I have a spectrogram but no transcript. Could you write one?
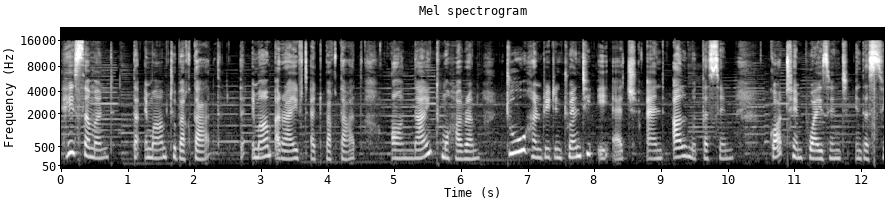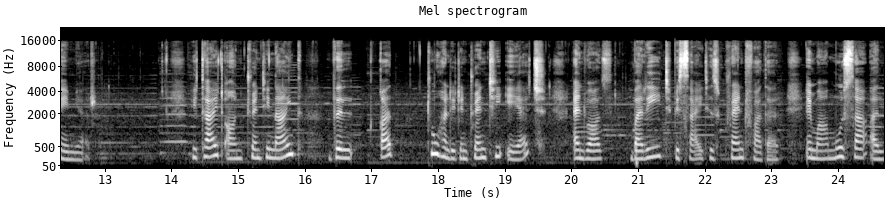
He summoned the Imam to Baghdad. The Imam arrived at Baghdad on 9th Muharram 220 AH and Al Mutasim got him poisoned in the same year. He died on 29th Dhul Qad 220 AH and was buried beside his grandfather Imam Musa al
